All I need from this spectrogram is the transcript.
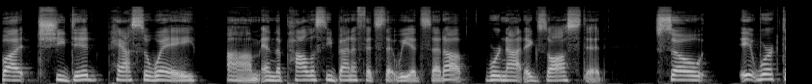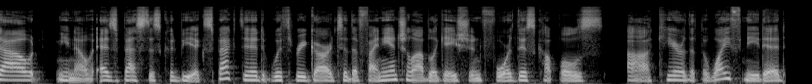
but she did pass away, um, and the policy benefits that we had set up were not exhausted. So it worked out, you know, as best as could be expected with regard to the financial obligation for this couple's uh, care that the wife needed.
